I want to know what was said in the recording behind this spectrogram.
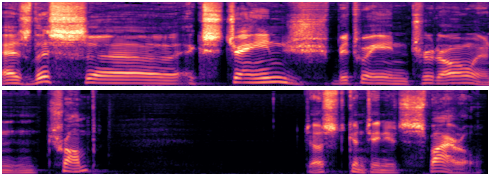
as this uh, exchange between Trudeau and Trump just continues to spiral.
